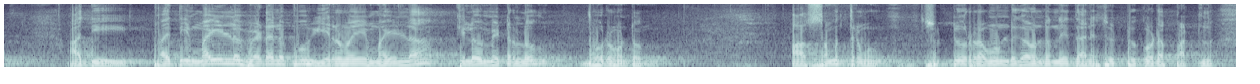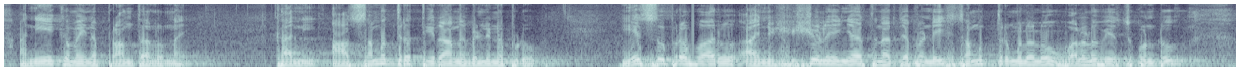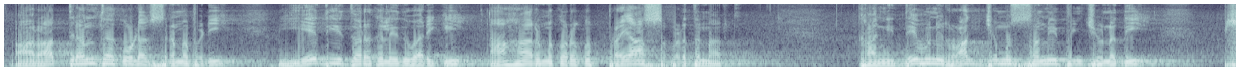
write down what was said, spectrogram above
అది పది మైళ్ళ వెడల్పు ఇరవై మైళ్ళ కిలోమీటర్లు దూరం ఉంటుంది. ఆ సముద్రము చుట్టూ రౌండ్గా ఉంటుంది. దాని చుట్టూ కూడా పట్టణ అనేకమైన ప్రాంతాలు ఉన్నాయి కానీ ఆ సముద్ర తీరాన వెళ్ళినప్పుడు యేసు ప్రభువారు ఆయన శిష్యులు ఏం చేస్తున్నారు చెప్పండి? సముద్రములలో వలలు వేసుకుంటూ ఆ రాత్రంతా కూడా శ్రమపడి ఏది దొరకలేదు వారికి ఆహారం కొరకు ప్రయాసపడుతున్నారు. కానీ దేవుని రాజ్యము సమీపించి ఉన్నది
